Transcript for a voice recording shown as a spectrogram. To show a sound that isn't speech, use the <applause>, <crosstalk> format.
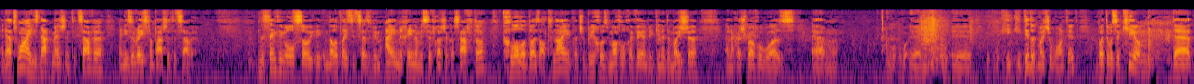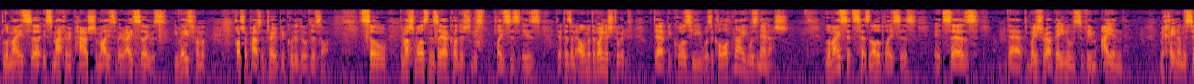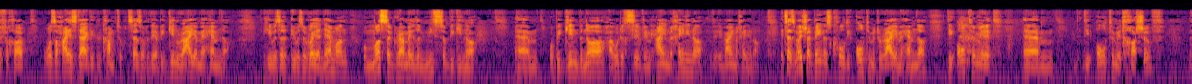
And that's why he's not mentioned tetzave, and he's erased from pasha tetzave. The same thing also, in another place it says, Vim ayin mechena misifcha shakosafto, klolo do is al tanai, kachabrichu is mochel chovein v'gina de Moshe, and Akash was, um, um, uh, he, he did what Moshe wanted, but there was a kiyum that Lamaisa Ismachim Parash Shemayis Beiraisa, he was erased from a pass in Torah, Bikuda do this so on. So the mashmos in Zayah Kaddish in these places is that there's an element of einish to it, that because he was a kolotnai, he was nenash. Lamais it says in other places, it says that Moshe Rabbeinu's vim ayin mechena mesifecha was the highest dag you could come to. It says over there, begin raya mehemna. He was a he was a roya nemon grame lemisa begina. Um, begin ein mechenina ein mechenina. It says Moshe Rabbeinu is called the ultimate raya mehemna, the ultimate um, the ultimate chashuv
